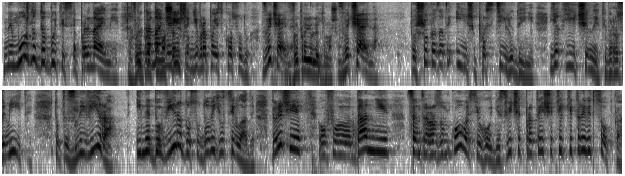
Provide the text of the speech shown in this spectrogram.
не можна добитися принаймні Ви виконання рішень Європейського суду, звичайно. Ви про Юлію Тимошенко? Звичайно. То що казати іншій, простій людині? Як її чинити? Ви розумієте? Тобто зневіра і недовіра до судової гілці влади. До речі, в е, дані Центра Разумкова сьогодні свідчать про те, що тільки 3%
